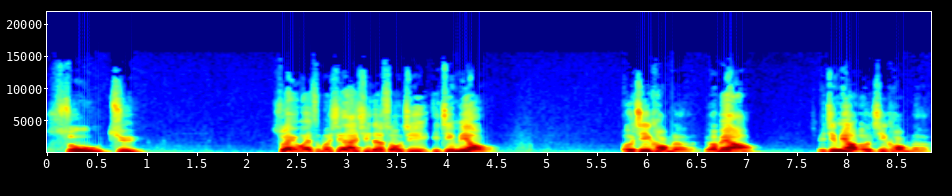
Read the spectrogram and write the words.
数据。所以为什么现在新的手机已经没有耳机孔了？有没有？已经没有耳机孔了。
